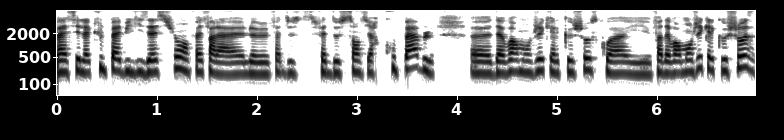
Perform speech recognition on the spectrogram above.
Bah, c'est la culpabilisation, en fait, enfin, la- le fait de, le fait de se sentir coupable euh, d'avoir mangé quelque chose, quoi. Enfin, d'avoir mangé quelque chose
